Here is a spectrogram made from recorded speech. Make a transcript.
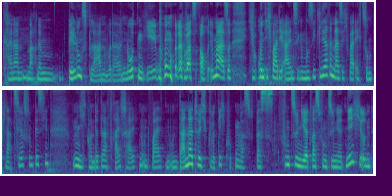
keiner nach einem Bildungsplan oder Notengebung oder was auch immer. Also ich, und ich war die einzige Musiklehrerin, also ich war echt so ein Platz ja schon ein bisschen. Und ich konnte da frei schalten und walten und dann natürlich wirklich gucken, was, was funktioniert, was funktioniert nicht und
